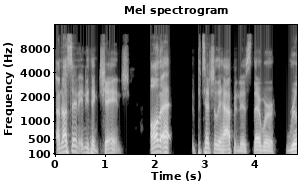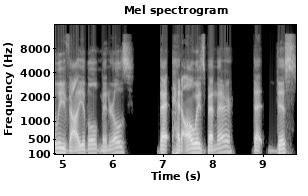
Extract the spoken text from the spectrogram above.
I'm not saying anything changed. All that potentially happened is there were really valuable minerals that had always been there that this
